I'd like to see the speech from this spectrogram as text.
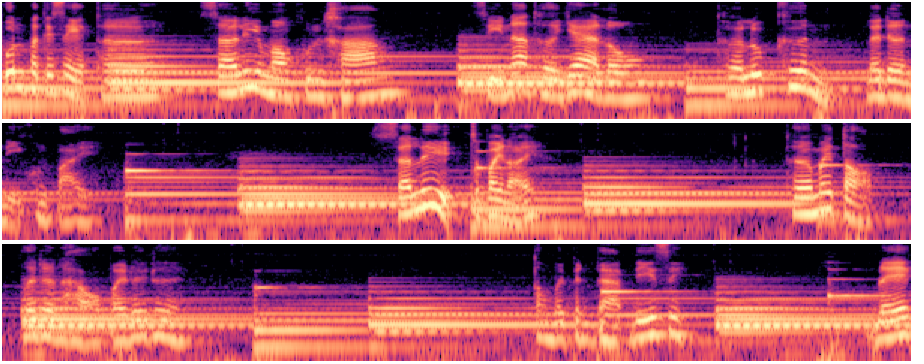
คุณปฏิเสธเธอ แซลลี่มองคุณค้าง สีหน้าเธอแย่ลง เธอลุกขึ้น และเดินหนีคุณไปแซลลี่จะไปไหน เธอไม่ตอบและเดินห่าออกไปเรื่อยๆ ต้องไม่เป็นแบบนี้สิ เบรก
